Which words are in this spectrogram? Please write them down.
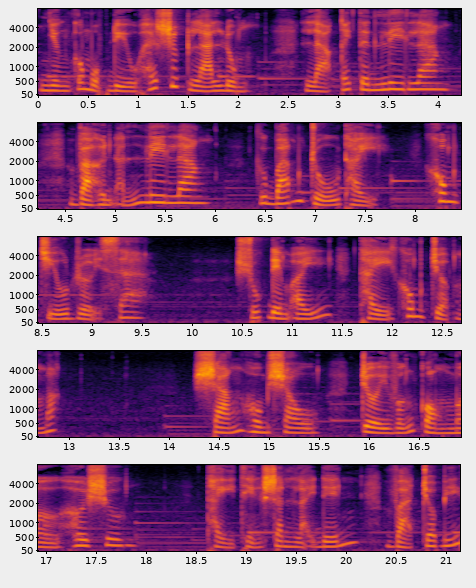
Nhưng có một điều hết sức lạ lùng là cái tên ly lan và hình ảnh ly lan cứ bám trụ thầy, không chịu rời xa. Suốt đêm ấy, thầy không chợp mắt sáng hôm sau, trời vẫn còn mờ hơi sương. Thầy thiện sanh lại đến và cho biết,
